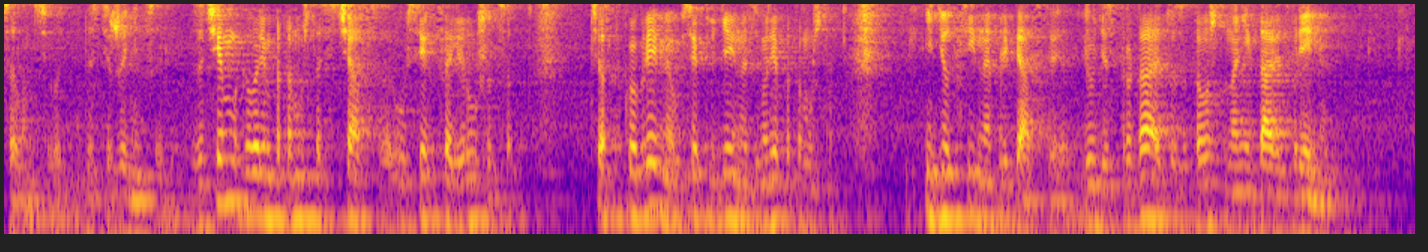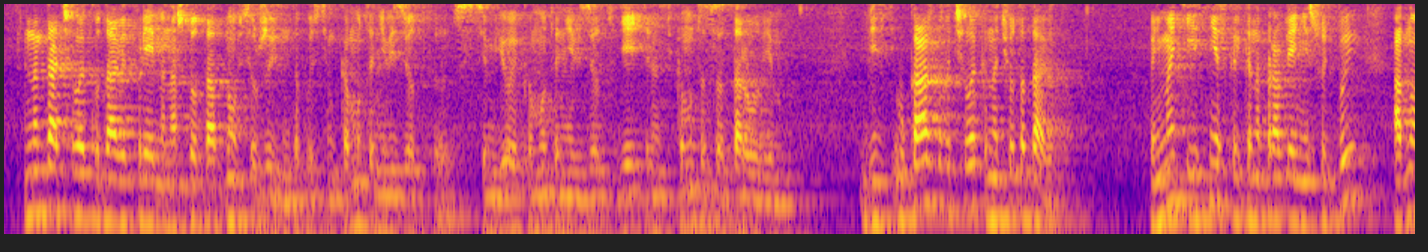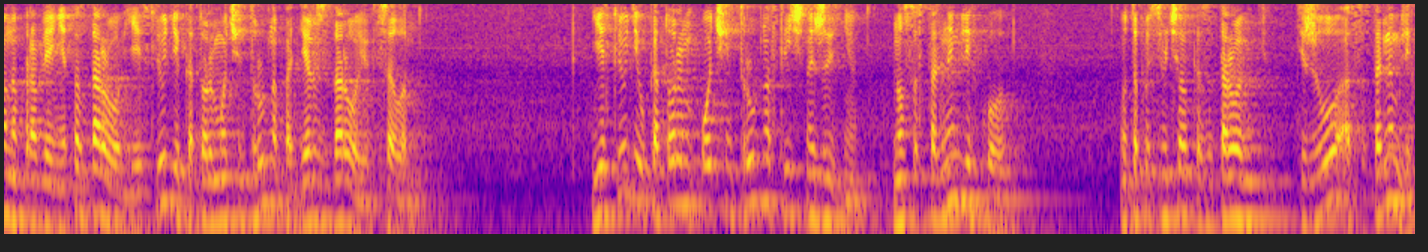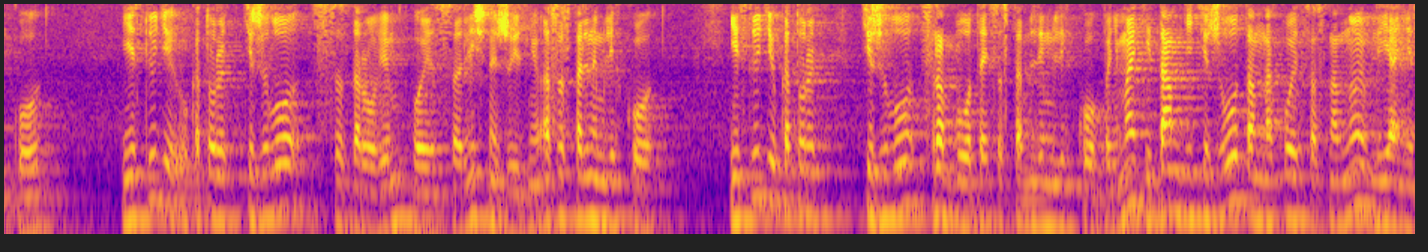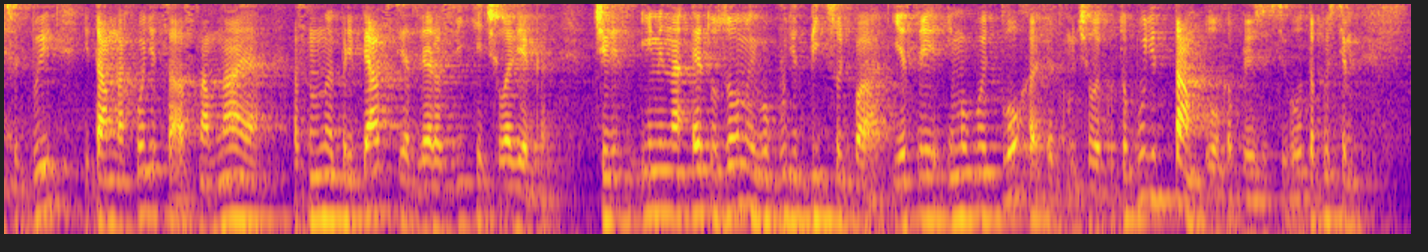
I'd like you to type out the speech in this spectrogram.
в целом сегодня, достижение цели. Зачем мы говорим? Потому что сейчас у всех цели рушатся. Сейчас такое время у всех людей на земле, потому что идет сильное препятствие. Люди страдают из-за того, что на них давит время. Иногда человеку давит время на что-то одно всю жизнь, допустим, кому-то не везет с семьей, кому-то не везет в деятельности, кому-то со здоровьем. Ведь у каждого человека на что-то давит. Понимаете, есть несколько направлений судьбы. Одно направление – это здоровье. Есть люди, которым очень трудно поддерживать здоровье в целом. Есть люди, у которых очень трудно с личной жизнью, но с остальным легко. Вот, допустим, человека с здоровьем тяжело, а с остальным легко. Есть люди, у которых тяжело со здоровьем, ой, с личной жизнью, а с остальным легко. Есть люди, у которых тяжело с работой, с остальным легко, понимаете? И там, где тяжело, там находится основное влияние судьбы, и там находится основное, основное препятствие для развития человека. Через именно эту зону его будет бить судьба. Если ему будет плохо, этому человеку, то будет там плохо прежде всего. Вот, допустим,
